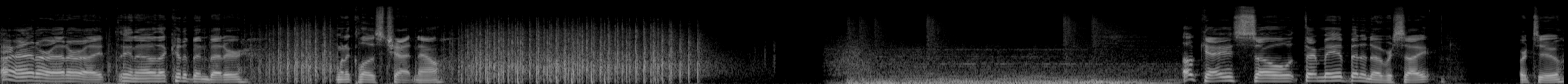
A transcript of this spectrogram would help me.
Alright, alright, alright. You know, that could have been better. I'm gonna close chat now. Okay, so there may have been an oversight or two.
